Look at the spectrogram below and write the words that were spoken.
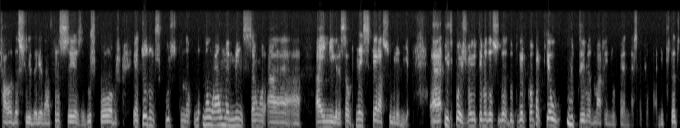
fala da solidariedade francesa, dos pobres. É todo um discurso que não, não há uma menção à, à à imigração, nem sequer à soberania. Uh, e depois vem o tema do, do, poder de compra, que é o, o, tema de Marine Le Pen nesta campanha. E, portanto,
